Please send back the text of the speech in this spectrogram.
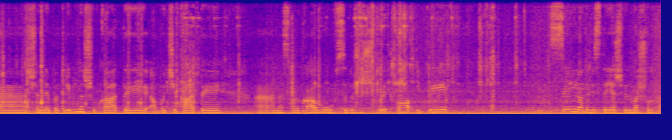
е, що не потрібно шукати або чекати на свою каву, все дуже швидко, і ти сильно не відстаєш від маршруту.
